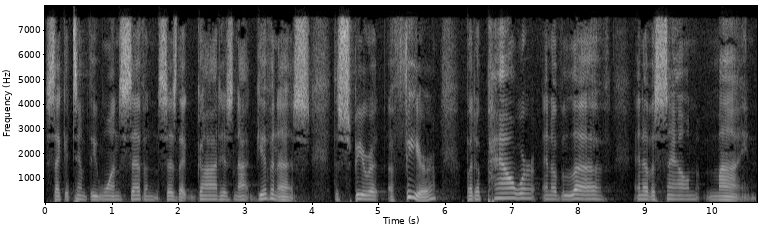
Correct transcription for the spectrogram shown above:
2 Timothy 1 7 says that God has not given us the spirit of fear, but of power and of love and of a sound mind.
